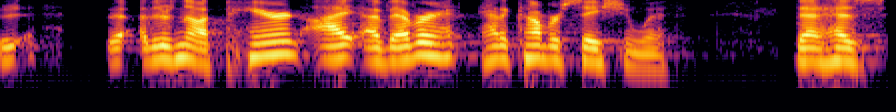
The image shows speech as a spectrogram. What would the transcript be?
There's not a parent I, have ever had a conversation with that has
